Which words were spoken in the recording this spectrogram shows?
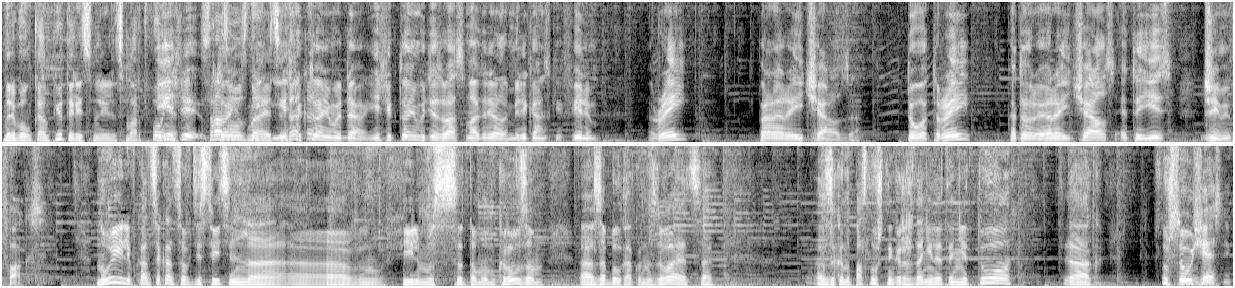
на любом компьютере или смартфоне, если сразу узнаете. Если да? кто-нибудь, да, если кто-нибудь из вас смотрел американский фильм «Рэй» про Рэй Чарльза, то вот Рэй, который Рэй Чарльз, это и есть Джимми Фокс. Ну или в конце концов действительно э, фильм с Томом Крузом, э, забыл как он называется, законопослушный гражданин это не то, так. Слушай, соучастник.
